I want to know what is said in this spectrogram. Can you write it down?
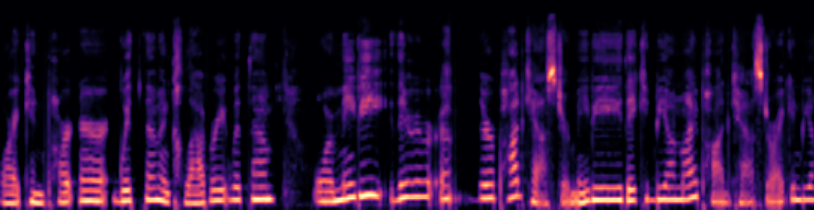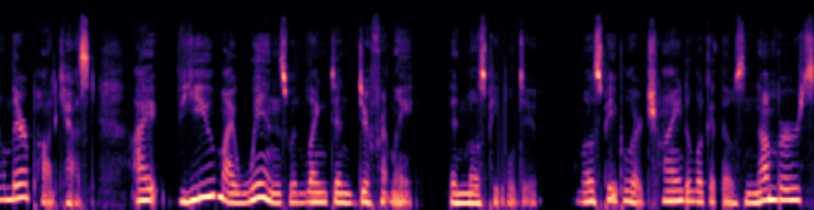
or I can partner with them and collaborate with them, or maybe they're a, they're a podcaster. Maybe they could be on my podcast, or I can be on their podcast. I view my wins with LinkedIn differently than most people do. Most people are trying to look at those numbers.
